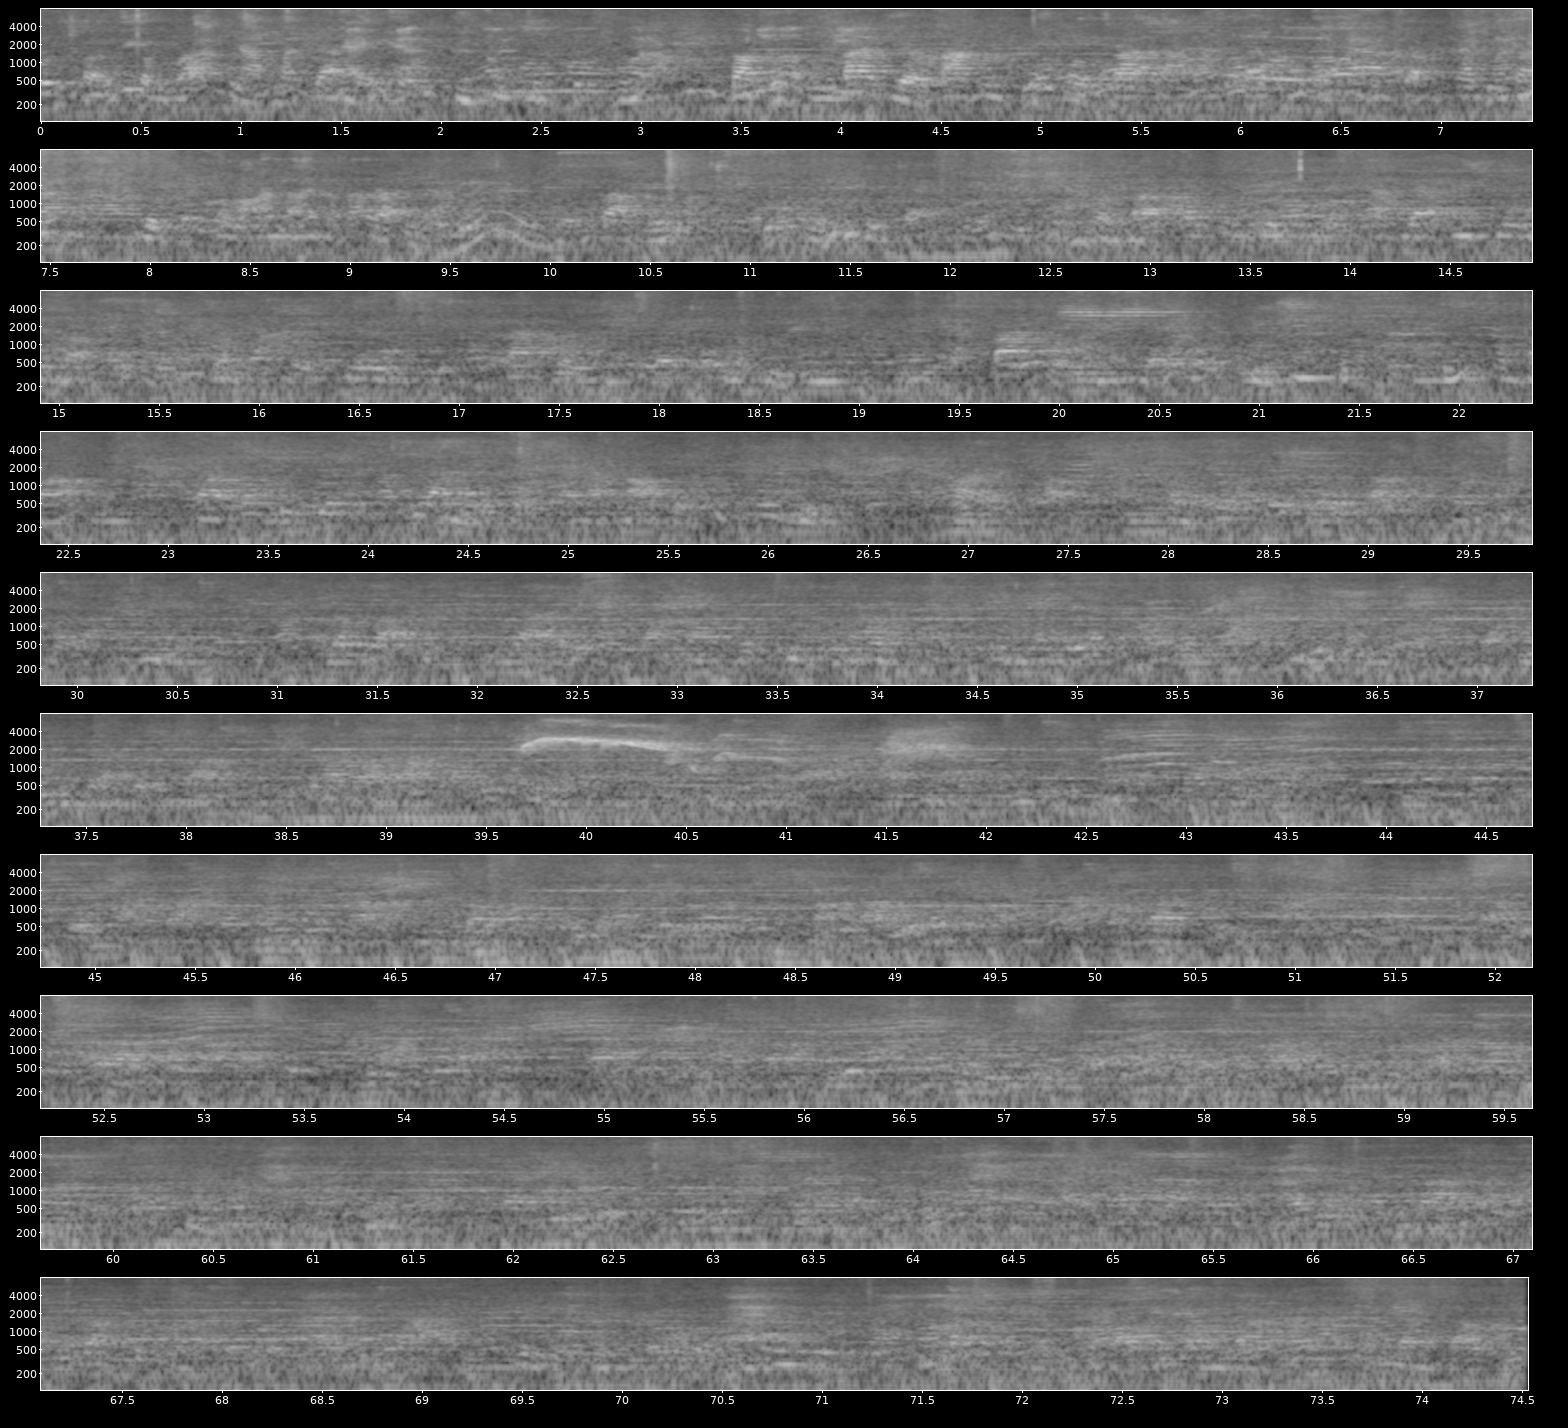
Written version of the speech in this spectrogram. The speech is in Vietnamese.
phấn khởi trong quá trình tham gia ngày hội kỳ thi trực tiếp vào lúc 13 giờ 30 phút ngày 3 tháng 6 năm 2023 được các câu hỏi lại là ta là những ba buổi của người trên cảng còn bà con công dân tham gia video và hỗ trợ trong các hội chơi. Ba buổi lễ hội kỳ thi ba buổi lễ hội kỳ thi trực tiếp thông báo bà con công dân tham gia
